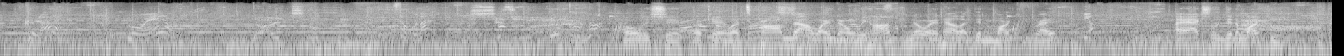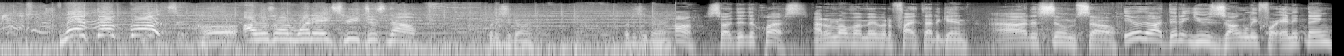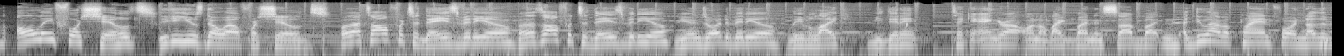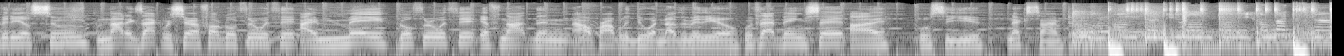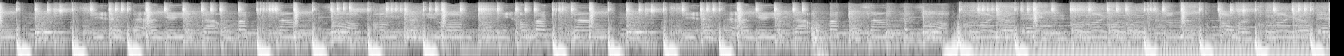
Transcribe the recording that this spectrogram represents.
Holy shit. Okay, let's calm down, why don't we, huh? No way in hell I didn't mark you, right? I actually didn't mark you. What the fuck? I was on 1 HP just now. What is he doing? What is he doing? Oh, so I did the quest. I don't know if I'm able to fight that again. I'd assume so. Even though I didn't use Zhongli for anything, only for shields. You can use Noelle for shields. Well, that's all for today's video. Well, that's all for today's video. If you enjoyed the video, leave a like. If you didn't, taking anger out on the like button and sub button. I do have a plan for another video soon. I'm not exactly sure if I'll go through with it. I may go through with it. If not, then I'll probably do another video. With that being said, I will see you next time.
